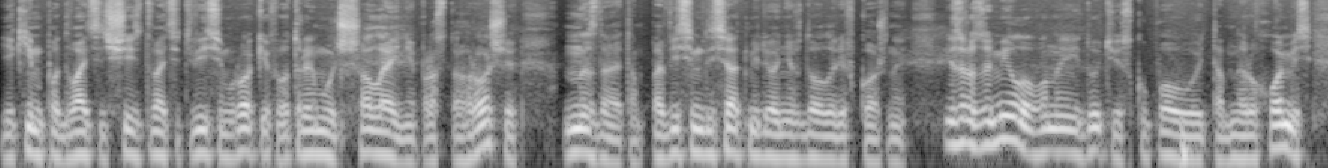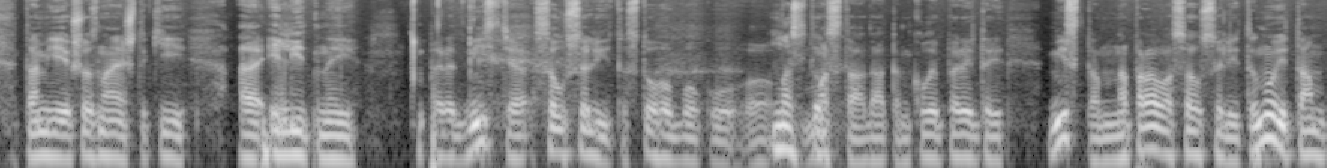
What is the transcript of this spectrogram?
яким по 26-28 років отримують шалені просто гроші, ну не знаю, там по 80 мільйонів доларів кожний. І зрозуміло, вони йдуть і скуповують там нерухомість. Там є, якщо знаєш, такий е, елітний передмістя Саусаліта з того боку Мосту. моста, да, там, коли перейти міст, там направо Саусаліта. Ну і там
